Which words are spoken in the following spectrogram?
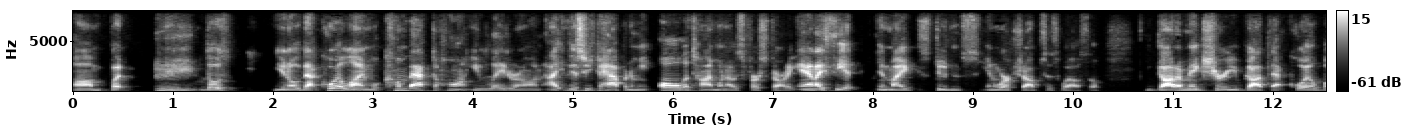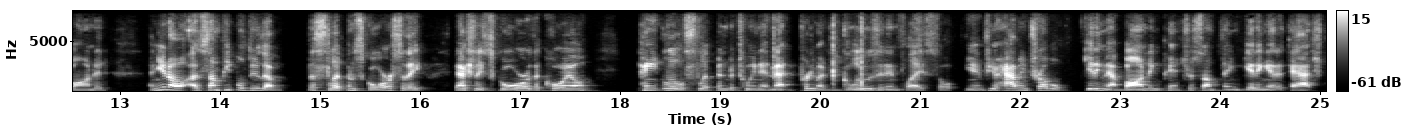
Um, but those, you know, that coil line will come back to haunt you later on. I this used to happen to me all the time when I was first starting, and I see it in my students in workshops as well. So you got to make sure you've got that coil bonded. And you know, uh, some people do the the slip and score, so they, they actually score the coil paint little slip in between it, and that pretty much glues it in place. So you know, if you're having trouble getting that bonding pinch or something, getting it attached,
